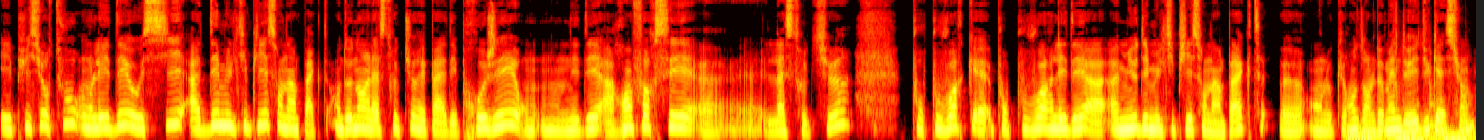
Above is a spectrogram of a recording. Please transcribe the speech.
et puis surtout, on l'aidait aussi à démultiplier son impact. En donnant à la structure et pas à des projets, on, aidait à renforcer euh, la structure pour pouvoir, pour pouvoir l'aider à, mieux démultiplier son impact, euh, en l'occurrence dans le domaine de l'éducation,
